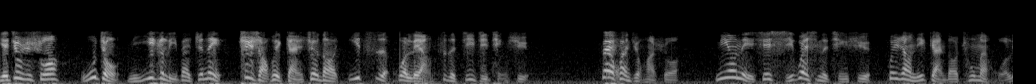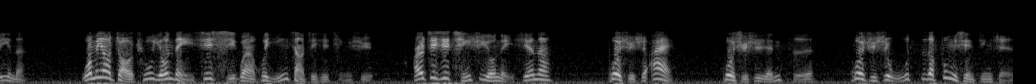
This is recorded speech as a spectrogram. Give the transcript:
也就是说，五种你一个礼拜之内至少会感受到一次或两次的积极情绪。再换句话说，你有哪些习惯性的情绪会让你感到充满活力呢？我们要找出有哪些习惯会影响这些情绪，而这些情绪有哪些呢？或许是爱，或许是仁慈，或许是无私的奉献精神，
